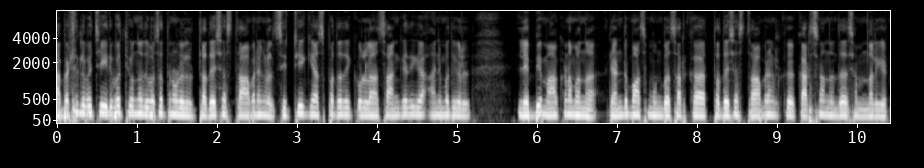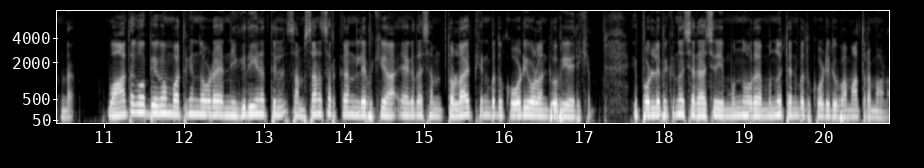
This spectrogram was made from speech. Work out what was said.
അപേക്ഷ ലഭിച്ച് ഇരുപത്തിയൊന്ന് ദിവസത്തിനുള്ളിൽ തദ്ദേശ സ്ഥാപനങ്ങൾ സിറ്റി ഗ്യാസ് പദ്ധതിക്കുള്ള സാങ്കേതിക അനുമതികൾ ലഭ്യമാക്കണമെന്ന് രണ്ടു മാസം മുൻപ് സർക്കാർ തദ്ദേശ സ്ഥാപനങ്ങൾക്ക് കർശന നിർദ്ദേശം നൽകിയിട്ടുണ്ട്. വാതക ഉപയോഗം വർദ്ധിക്കുന്നതോടെ നികുതി ഇനത്തിൽ സംസ്ഥാന സർക്കാരിന് ലഭിക്കുക ഏകദേശം തൊള്ളായിരത്തി എൺപത് കോടിയോളം രൂപയായിരിക്കും. ഇപ്പോൾ ലഭിക്കുന്നത് ശരാശരി മുന്നൂറ് മുന്നൂറ്റൻപത് കോടി രൂപ മാത്രമാണ്.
